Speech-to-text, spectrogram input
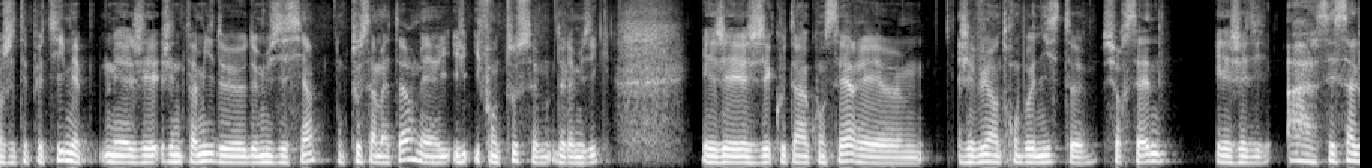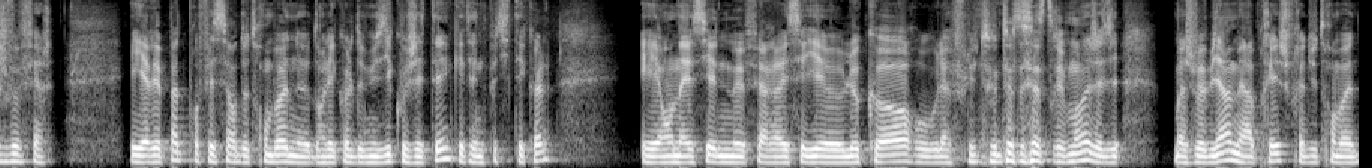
j'étais petit, mais, j'ai une famille de, musiciens, donc tous amateurs, mais ils, font tous euh, de la musique. Et j'ai écouté un concert et euh, j'ai vu un tromboniste sur scène et j'ai dit ah c'est ça que je veux faire. Et il n'y avait pas de professeur de trombone dans l'école de musique où j'étais, qui était une petite école. Et on a essayé de me faire essayer le corps ou la flûte ou ces instruments. J'ai dit bah je veux bien, mais après je ferai du trombone.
